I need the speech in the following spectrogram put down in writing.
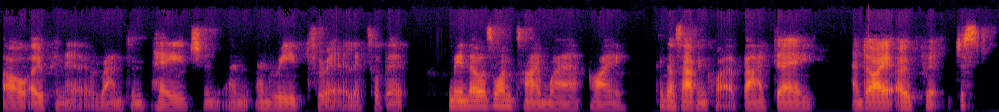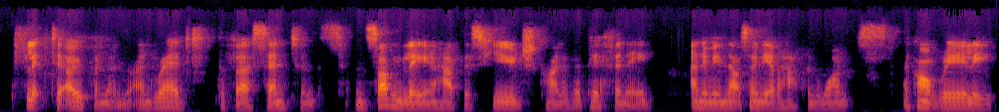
I'll open it a random page and, and, and read through it a little bit. I mean, there was one time where I think I was having quite a bad day and I opened, just flipped it open and, and read the first sentence. And suddenly I had this huge kind of epiphany. And I mean, that's only ever happened once. I can't really,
